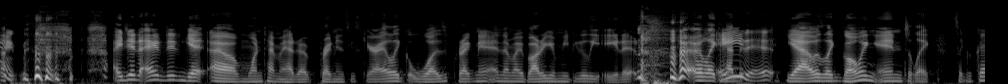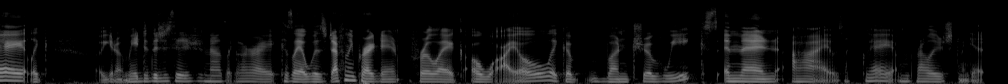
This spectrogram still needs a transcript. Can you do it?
right. I did. I did get um one time. I had a pregnancy scare. I like was pregnant, and then my body immediately ate it. I like Ate to- it. Yeah, I was like going into like it's like okay, like you know, made the decision. I was like, all right, because I was definitely pregnant for like a while, like a bunch of weeks, and then I was like, okay, I'm probably just gonna get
